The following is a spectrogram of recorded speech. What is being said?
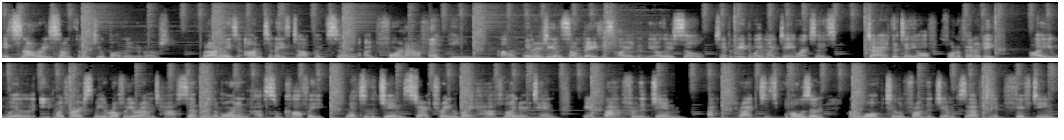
it's not really something I'm too bothered about. But anyways, on today's topic, so I'm four and a half. um, energy on some days is higher than the others. So typically, the way my day works is start the day off full of energy. I will eat my first meal roughly around half seven in the morning, have some coffee, get to the gym, start training by half nine or ten, get back from the gym, back to practice posing. I walk to and from the gym because I have to hit 15,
